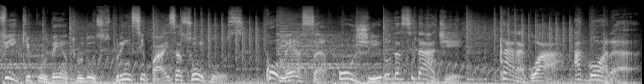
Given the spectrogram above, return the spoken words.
Fique por dentro dos principais assuntos. Começa o Giro da Cidade. Caraguá agora.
